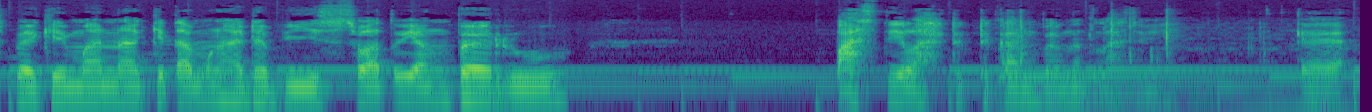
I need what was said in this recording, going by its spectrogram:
sebagaimana kita menghadapi sesuatu yang baru pastilah deg-degan banget lah cuy. Kayak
